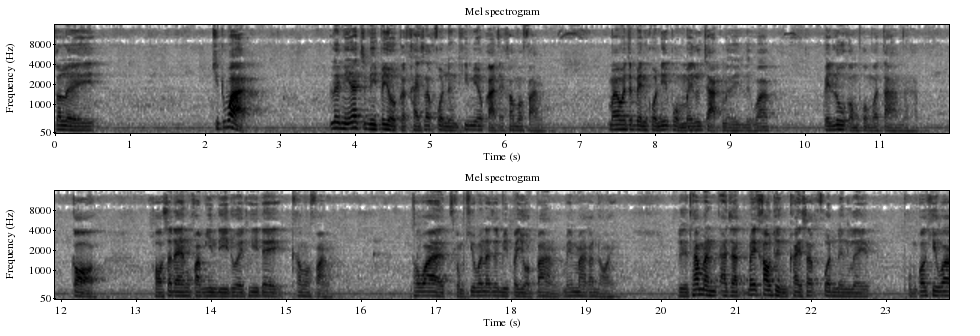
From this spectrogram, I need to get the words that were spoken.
ก็เลย คิดว่า เรื่องนี้น่าจะมีประโยชน์กับใครสักคนหนึ่งที่มีโอกาสได้เข้ามาฟัง ไม่ว่าจะเป็นคนที่ผมไม่รู้จักเลย หรือว่าเป็นลูกของผมก็ตามนะครับ ก็ขอแสดงความยินดีด้วยที่ได้เข้ามาฟัง เพราะว่าผมคิดว่าน่าจะมีประโยชน์บ้าง ไม่มากก็น้อย หรือถ้ามันอาจจะไม่เข้าถึงใครสักคนหนึ่งเลย ผมก็คิดว่า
